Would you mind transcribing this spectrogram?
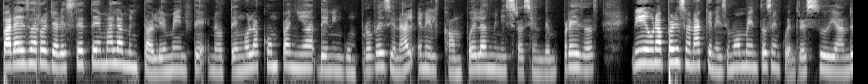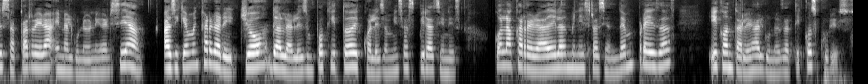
Para desarrollar este tema, lamentablemente, no tengo la compañía de ningún profesional en el campo de la administración de empresas, ni de una persona que en ese momento se encuentre estudiando esta carrera en alguna universidad. Así que me encargaré yo de hablarles un poquito de cuáles son mis aspiraciones con la carrera de la administración de empresas y contarles algunos datos curiosos.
